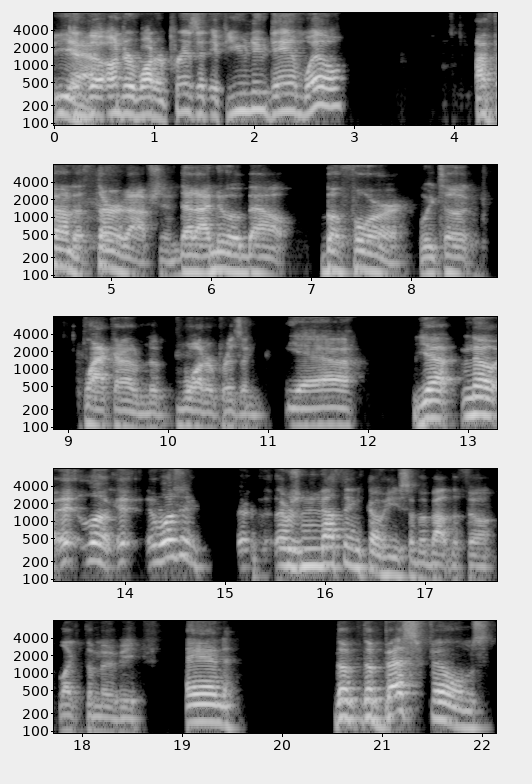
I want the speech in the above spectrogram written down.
yeah. in the underwater prison if you knew damn well. I found a third option that I knew about before we took Black Adam to water prison. Yeah. Yeah, no, it look, it, it wasn't there- was nothing cohesive about the film, like the movie. And the the best films,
